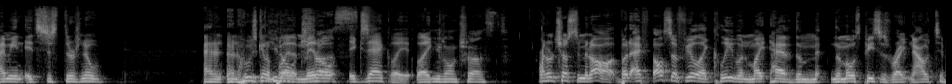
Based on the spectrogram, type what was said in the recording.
I mean, it's just there's no and, and who's going to play the middle trust. exactly? Like You don't trust. I don't trust him at all. But I also feel like Cleveland might have the the most pieces right now to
